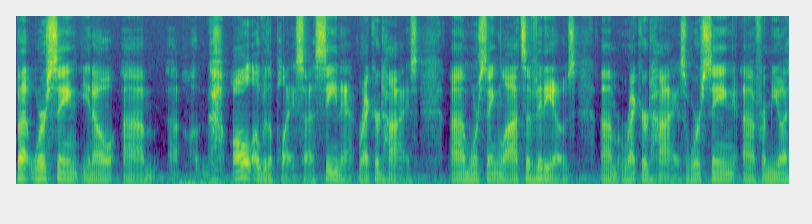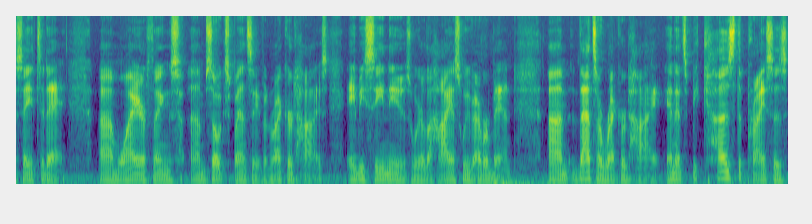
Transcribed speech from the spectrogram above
But we're seeing, you know, um, uh, all over the place, uh, CNET, record highs. Um, we're seeing lots of videos, um, record highs. We're seeing uh, from USA Today, um, why are things um, so expensive and record highs? ABC News, we're the highest we've ever been. Um, that's a record high. And it's because the prices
